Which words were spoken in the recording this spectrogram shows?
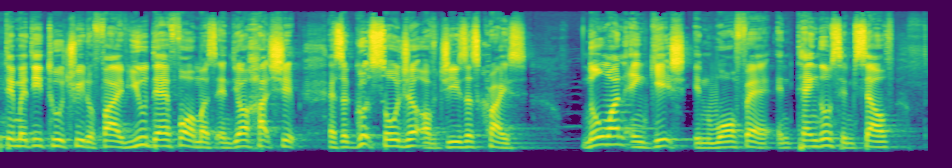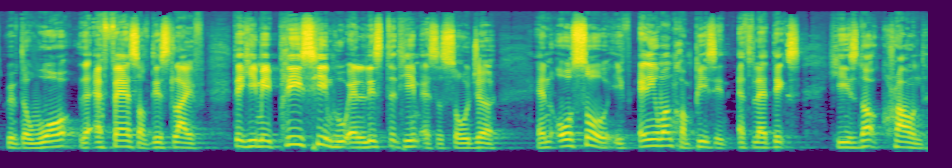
Timothy 2 3 to 5. You therefore must endure hardship as a good soldier of Jesus Christ. No one engaged in warfare entangles himself with the war, the affairs of this life, that he may please him who enlisted him as a soldier. And also, if anyone competes in athletics, he is not crowned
